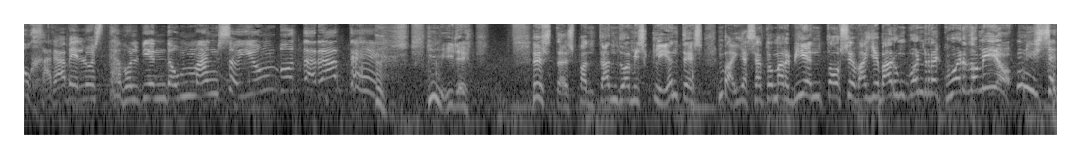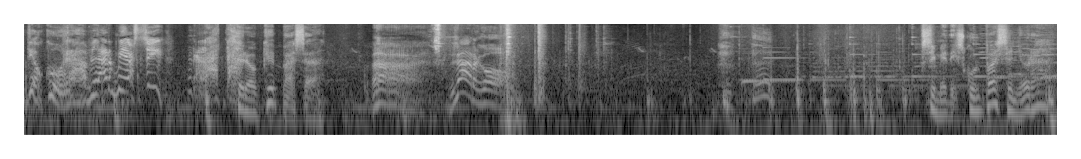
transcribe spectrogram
Tu jarabe lo está volviendo un manso y un botarate. Mire, está espantando a mis clientes. Váyase a tomar viento o se va a llevar un buen recuerdo mío. Ni se te ocurra hablarme así, rata. ¿Pero qué pasa? ¡Ah! ¡Largo! Si me disculpa, señora.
